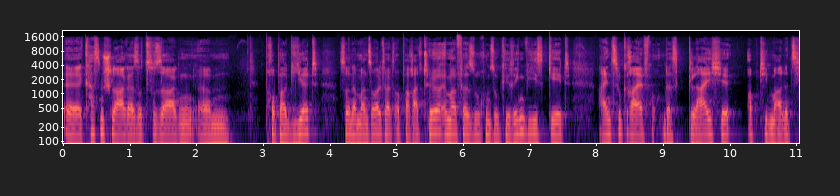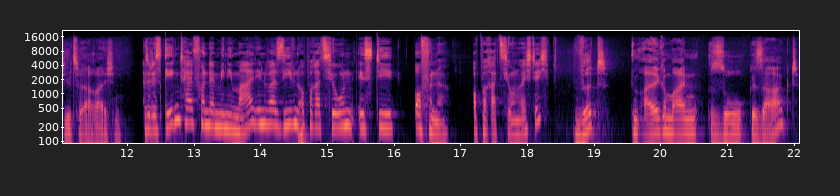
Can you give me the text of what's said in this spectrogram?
äh, Kassenschlager sozusagen ähm, propagiert, sondern man sollte als Operateur immer versuchen, so gering wie es geht, einzugreifen, um das gleiche optimale Ziel zu erreichen. Also das Gegenteil von der minimalinvasiven Operation ist die offene Operation, richtig? Wird im Allgemeinen so gesagt,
